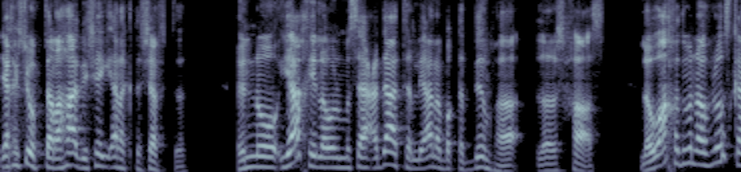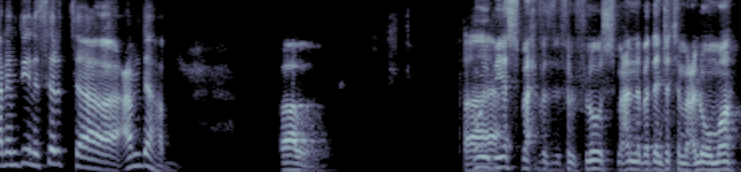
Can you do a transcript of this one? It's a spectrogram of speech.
يا أخي شوف ترى هذه شيء أنا اكتشفته إنه يا أخي لو المساعدات اللي أنا بقدمها للأشخاص لو أخذ منها فلوس كان يمديني صرت آه، عم ذهب. والله. ف... هو يبي يسبح في في الفلوس مع إنه بعدين جته معلومة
